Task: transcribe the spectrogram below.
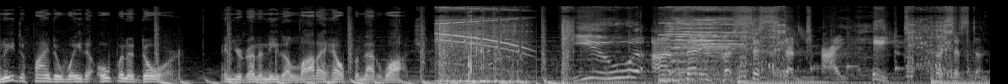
Need to find a way to open a door, and you're gonna need a lot of help from that watch. You are very persistent. I hate persistent.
